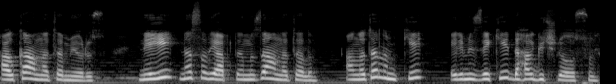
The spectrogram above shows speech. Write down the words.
Halka anlatamıyoruz. Neyi, nasıl yaptığımızı anlatalım. Anlatalım ki elimizdeki daha güçlü olsun.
